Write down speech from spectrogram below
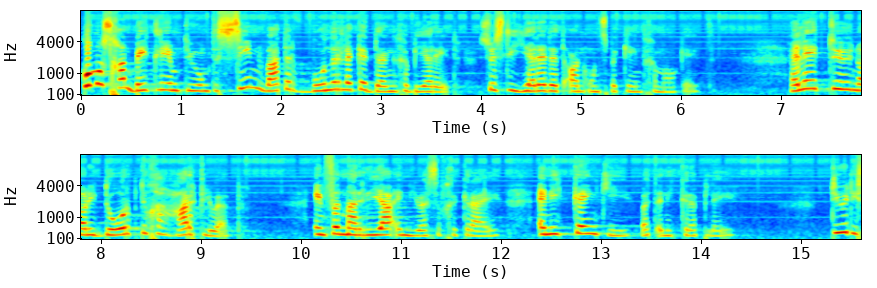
"Kom ons gaan Bethlehem toe om te sien watter wonderlike ding gebeur het, soos die Here dit aan ons bekend gemaak het." Hulle het toe na die dorp toe gehardloop en vir Maria en Josef gekry in die kindjie wat in die krib lê. Toe die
